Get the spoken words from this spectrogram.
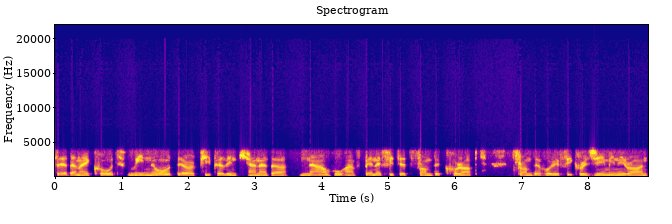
said, and I quote, We know there are people in Canada now who have benefited from the corrupt, from the horrific regime in Iran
